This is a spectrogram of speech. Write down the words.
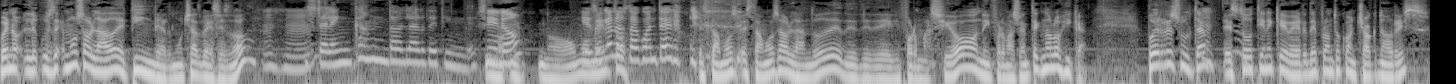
Bueno, le- usted- hemos hablado de Tinder muchas veces, ¿no? A usted le encanta hablar de Tinder. Sí, ¿no? No, un Y eso que no está cuentero. Estamos, estamos hablando de, de- de- de información, de información tecnológica. Pues resulta, esto tiene que ver de pronto con Chuck Norris.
